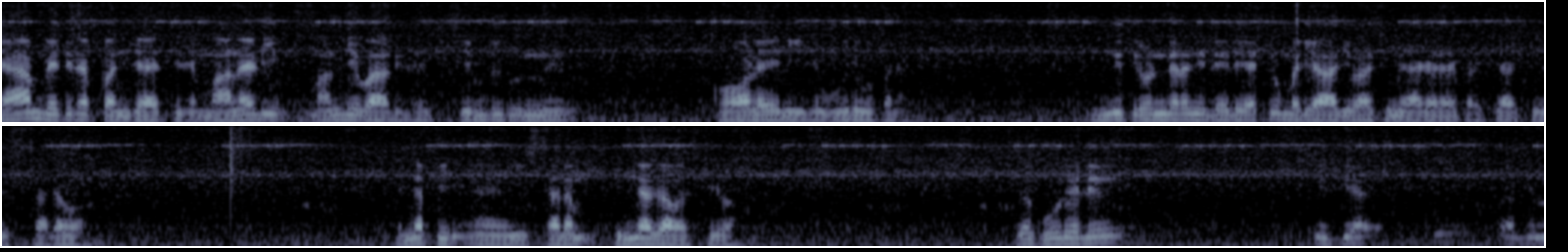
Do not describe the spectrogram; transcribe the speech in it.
ഞാൻ ബദിര പഞ്ചായത്തിലെ മണടി മണലി വാർഡിലെ ചെമ്പിക്കുന്ന് കോളനിയിലെ ഊരുവിപ്പനം ഇന്ന് തിരുവനന്തപുരം ജില്ലയിലെ ഏറ്റവും വലിയ ആദിവാസി മേഖലയായി പ്രഖ്യാപിച്ച സ്ഥലമാണ്. എന്നാൽ പി ഈ സ്ഥലം പിന്നകാവസ്ഥയോ ഇത് കൂടുതൽ വിദ്യാഭ്യാസത്തിൽ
